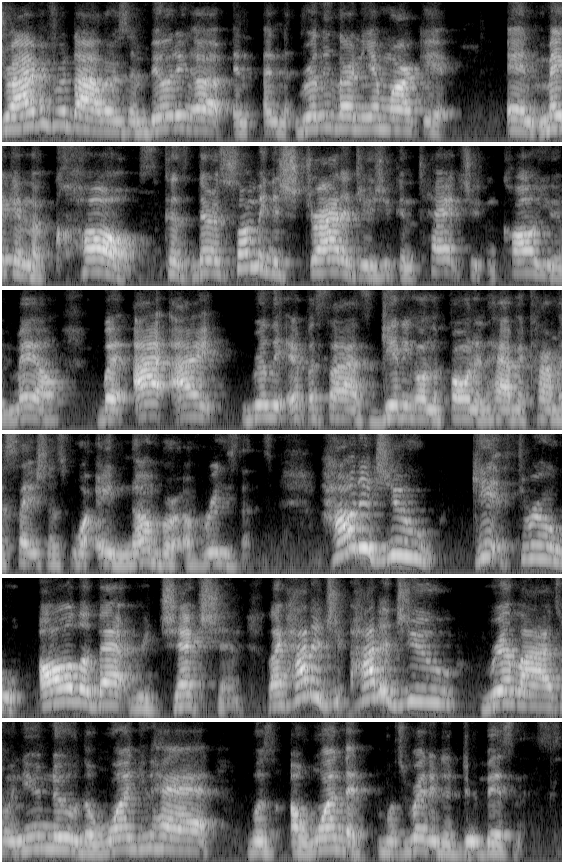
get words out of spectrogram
driving for dollars and building up and, and really learning your market and making the calls. Because there's so many strategies. You can text you can call you can mail but I, I really emphasize getting on the phone and having conversations for a number of reasons. How did you get through all of that rejection? Like how did you how did you realize when you knew the one you had was a one that was ready to do business?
